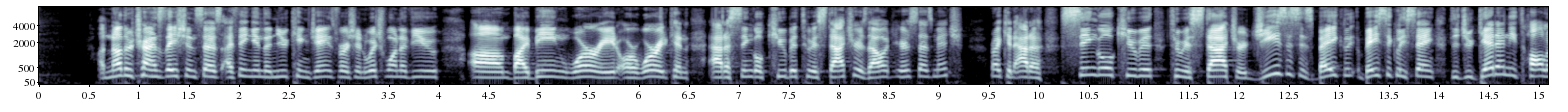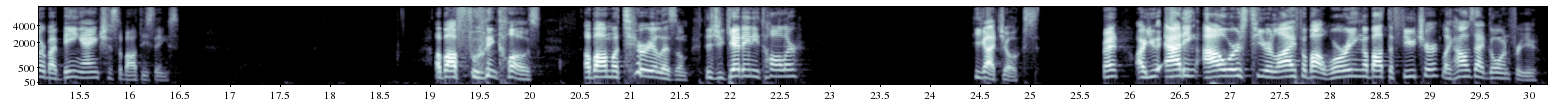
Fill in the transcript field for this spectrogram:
another translation says, I think in the New King James Version, which one of you, um, by being worried or worried, can add a single cubit to his stature? Is that what yours says, Mitch? Right, can add a single cubit to his stature. Jesus is ba- basically saying, Did you get any taller by being anxious about these things? About food and clothes, about materialism. Did you get any taller? He got jokes right? Are you adding hours to your life about worrying about the future? Like, how's that going for you?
